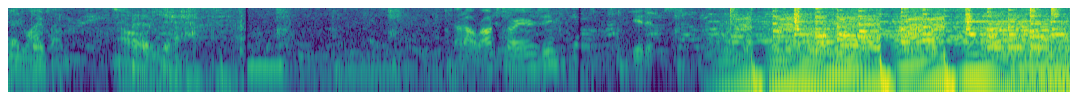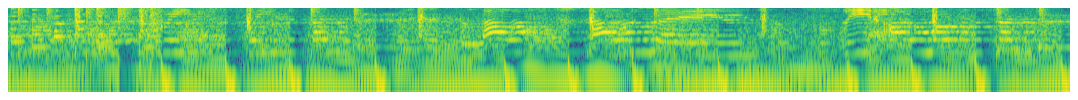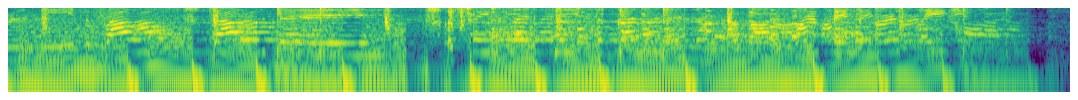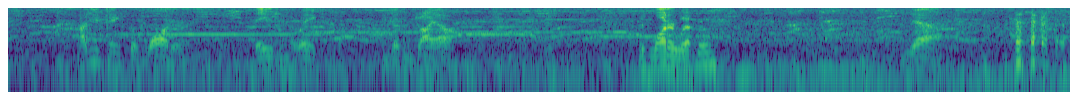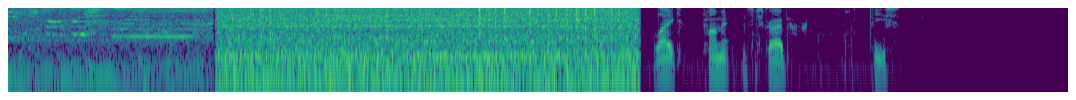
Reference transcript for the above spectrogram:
Yeah, you still limes? some. Oh yeah. Shout out Rockstar Energy. Let's get it. Water stays in the lake and doesn't dry out? Is water wet, bro? Yeah. Like, comment, and subscribe. Peace.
